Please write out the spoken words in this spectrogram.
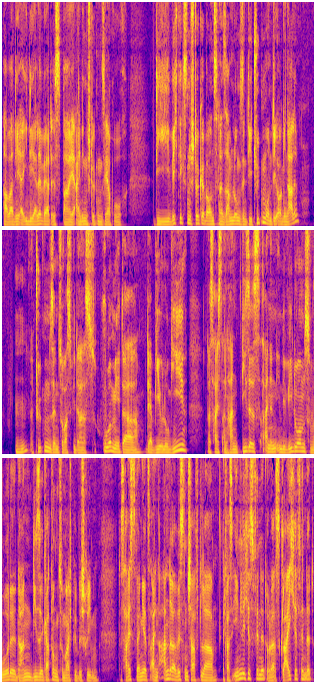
aber der ideelle Wert ist bei einigen Stücken sehr hoch. Die wichtigsten Stücke bei uns in der Sammlung sind die Typen und die Originale. Mhm. Typen sind sowas wie das Urmeter der Biologie. Das heißt, anhand dieses einen Individuums wurde dann diese Gattung zum Beispiel beschrieben. Das heißt, wenn jetzt ein anderer Wissenschaftler etwas Ähnliches findet oder das Gleiche findet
